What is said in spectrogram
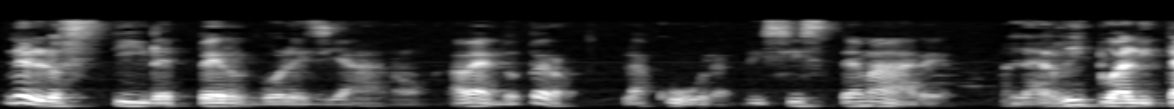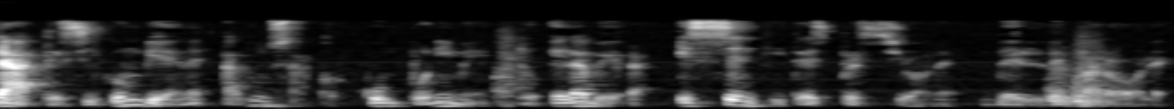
nello stile pergolesiano, avendo però la cura di sistemare la ritualità che si conviene ad un sacro componimento e la vera e sentita espressione delle parole.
